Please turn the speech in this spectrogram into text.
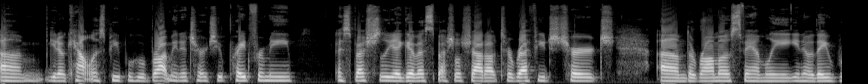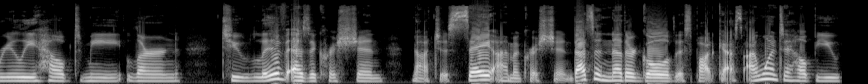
Um, you know, countless people who brought me to church, who prayed for me, especially I give a special shout out to Refuge Church, um, the Ramos family. You know, they really helped me learn to live as a Christian, not just say I'm a Christian. That's another goal of this podcast. I want to help you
